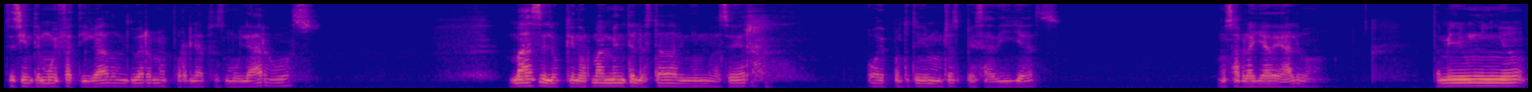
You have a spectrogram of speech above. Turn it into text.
se siente muy fatigado y duerme por lapsos muy largos, más de lo que normalmente lo estaba viniendo a hacer, o de pronto tiene muchas pesadillas, nos habla ya de algo. También un niño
